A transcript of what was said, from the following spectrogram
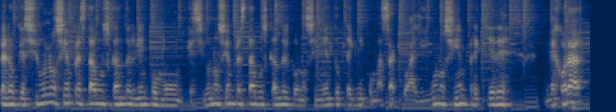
Pero que si uno siempre está buscando el bien común, que si uno siempre está buscando el conocimiento técnico más actual y uno siempre quiere mejorar,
